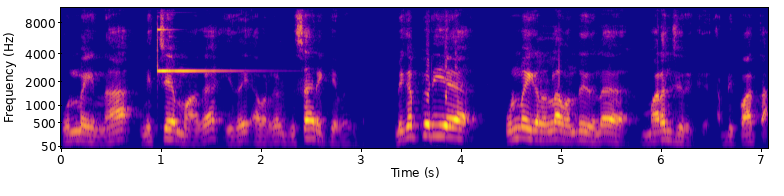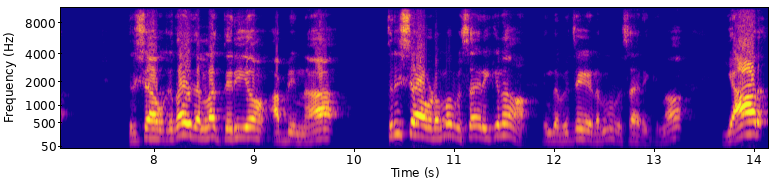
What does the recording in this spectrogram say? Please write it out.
உண்மைன்னா நிச்சயமாக இதை அவர்கள் விசாரிக்க வேண்டும். மிகப்பெரிய உண்மைகள் எல்லாம் வந்து இதில் மறைஞ்சிருக்கு. அப்படி பார்த்தா த்ரிஷாவுக்கு தான் இதெல்லாம் தெரியும் அப்படின்னா த்ரிஷாவிடமும் விசாரிக்கணும் இந்த விஜயிடமும் விசாரிக்கணும். யார்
